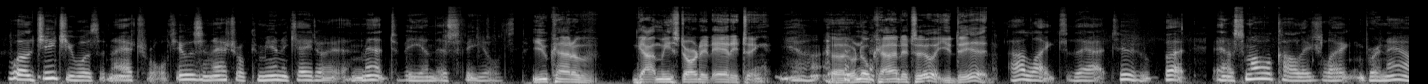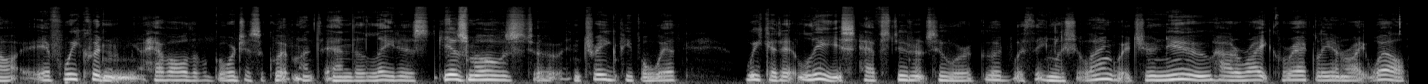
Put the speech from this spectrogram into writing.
well, Gigi was a natural. She was a natural communicator and meant to be in this field. You kind of got me started editing. Yeah. uh, there was no kind of to it. You did. I liked that too. But in a small college like Brenau, if we couldn't have all the gorgeous equipment and the latest gizmos to intrigue people with, we could at least have students who were good with the English language, who knew how to write correctly and write well.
